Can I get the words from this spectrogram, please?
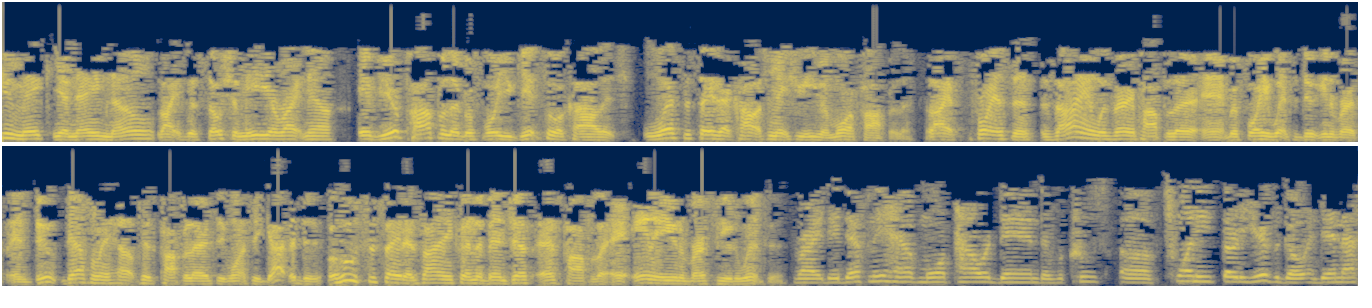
you make your name known, like with social media right now, if you're popular before you get to a college, what's to say that college makes you even more popular? Like, for instance, Zion was very popular and before he went to Duke University, and Duke definitely helped his popularity once he got to Duke. But who's to say that Zion couldn't have been just as popular at any university he went to? Right. They definitely have more power than the recruits of 20, 30 years ago. And then I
